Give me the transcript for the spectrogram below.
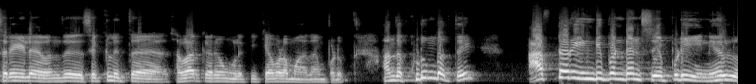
சிறையில் வந்து செக்கிழுத்த சவார்கர் உங்களுக்கு கேவலமாக தான் படும். அந்த குடும்பத்தை ஆஃப்டர் இண்டிபெண்டன்ஸ் எப்படி நேரு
